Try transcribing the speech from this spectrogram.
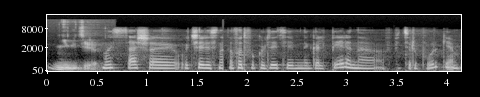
нигде. Мы с Сашей учились на фотофакультете имени Гальперина в Петербурге.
